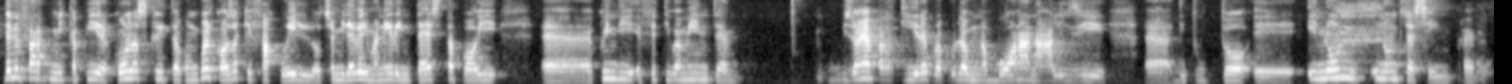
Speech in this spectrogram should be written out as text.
deve farmi capire con la scritta, con qualcosa che fa quello, cioè mi deve rimanere in testa poi, eh, quindi effettivamente bisogna partire proprio da una buona analisi eh, di tutto e, e, non, non, c'è sempre.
